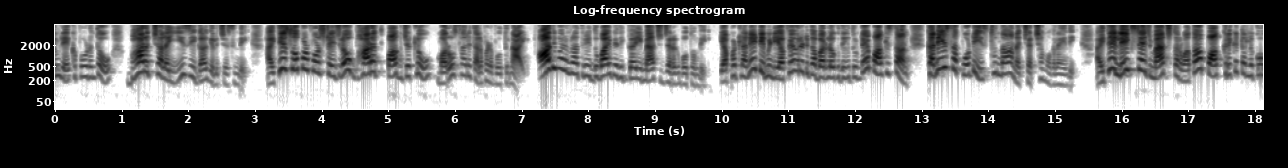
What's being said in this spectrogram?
ఏం లేకపోవడంతో భారత్ చాలా ఈజీగా గెలిచేసింది. అయితే సూపర్ ఫోర్ స్టేజ్లో భారత్ పాక్ జట్లు మరోసారి తలపడబోతున్నాయి. ఆదివారం రాత్రి దుబాయ్ వేదికగా ఈ మ్యాచ్ జరగబోతుంది. ఎప్పట్లానే టీమిండియా ఫేవరెట్గా బరిలోకి దిగుతుంటే పాకిస్తాన్ కనీస పోటీ ఇస్తుందా అన్న చర్చ మొదలైంది. అయితే లీగ్ స్టేజ్ మ్యాచ్ తర్వాత పాక్ క్రికెటర్లకు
